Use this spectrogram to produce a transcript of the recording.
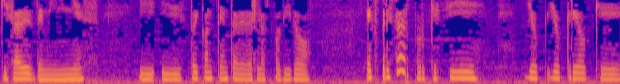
quizá desde mi niñez, y, y estoy contenta de haberlas podido expresar, porque sí, yo, yo creo que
